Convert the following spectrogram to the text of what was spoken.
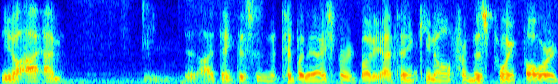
you know, I, I'm I think this is the tip of the iceberg, buddy. I think you know from this point forward,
